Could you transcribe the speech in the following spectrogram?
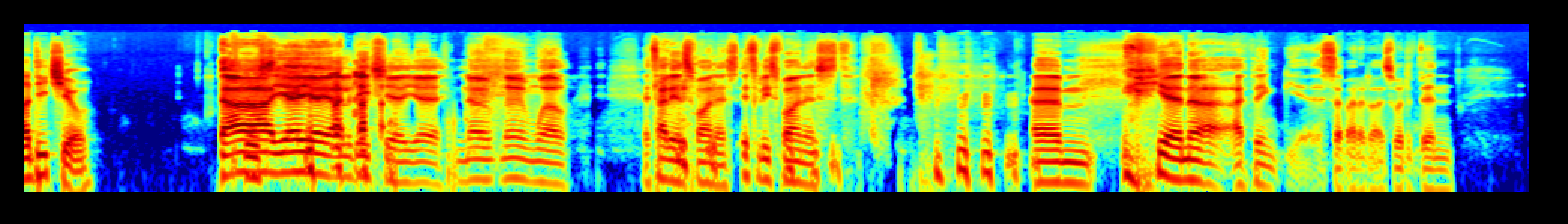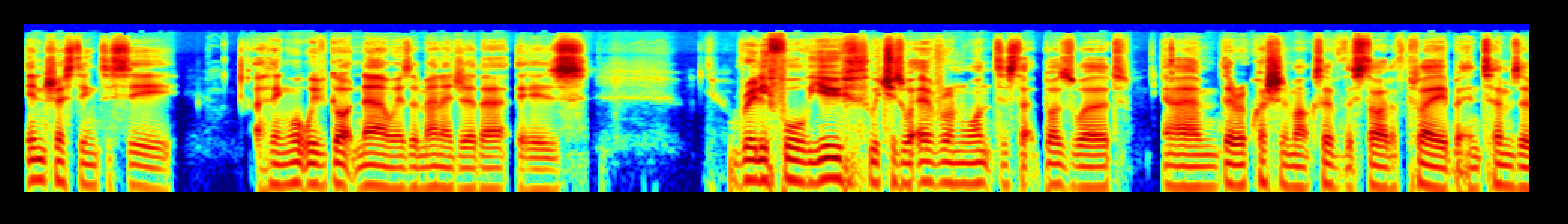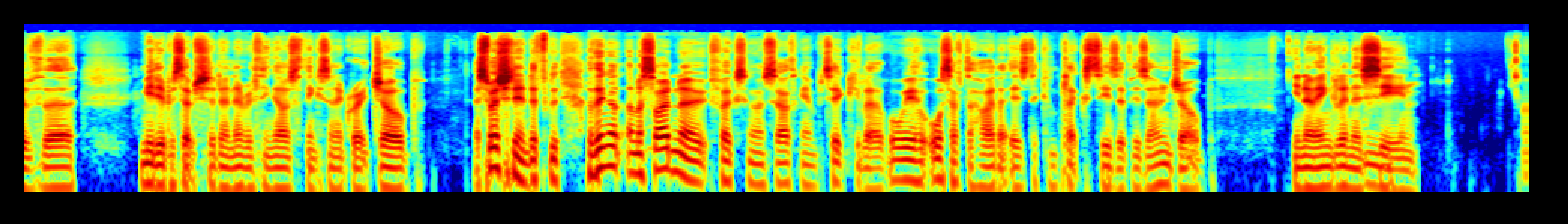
Adiccio. Ah, yeah, yeah, Aladicio, yeah, know know him well. Italian's finest, Italy's finest. um, yeah, no, I think yeah, Sam Allardyce would have been interesting to see. I think what we've got now is a manager that is really for youth, which is what everyone wants. Is that buzzword? Um, there are question marks over the style of play, but in terms of the media perception and everything else, I think he's done a great job especially in difficult. I think on a side note, focusing on Southgate in particular, what we also have to highlight is the complexities of his own job. You know, England has mm. seen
